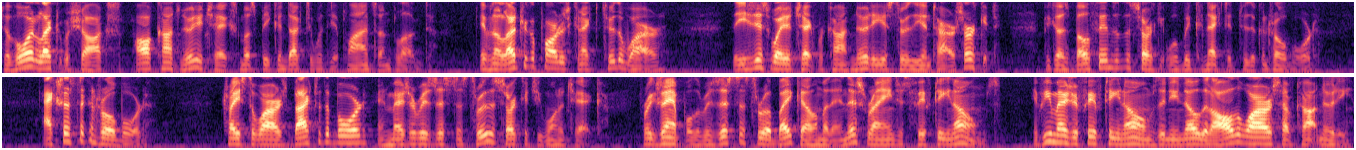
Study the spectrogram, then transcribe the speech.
To avoid electrical shocks, all continuity checks must be conducted with the appliance unplugged. If an electrical part is connected to the wire, the easiest way to check for continuity is through the entire circuit, because both ends of the circuit will be connected to the control board. Access the control board. Trace the wires back to the board and measure resistance through the circuit you want to check. For example, the resistance through a bake element in this range is 15 ohms. If you measure 15 ohms, then you know that all the wires have continuity.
